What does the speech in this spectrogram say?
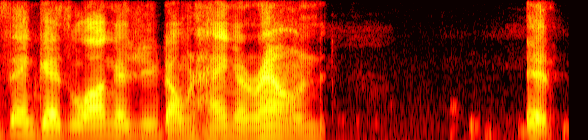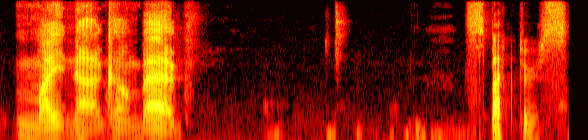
think as long as you don't hang around, it might not come back. Specters.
